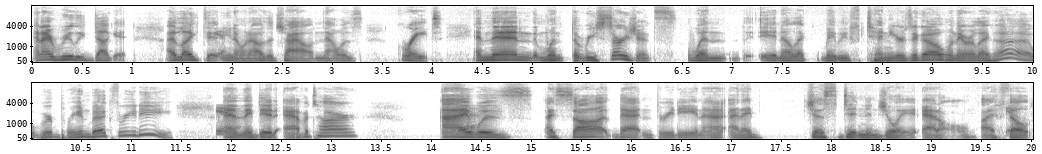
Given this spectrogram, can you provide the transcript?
and I really dug it. I liked it, Yeah. you know, when I was a child, and that was great. And then when the resurgence, when you know, like maybe ten years ago, when they were like, "Ah, we're bringing back 3D," Yeah. and they did Avatar. I was I saw that in 3D and I and I just didn't enjoy it at all. I felt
